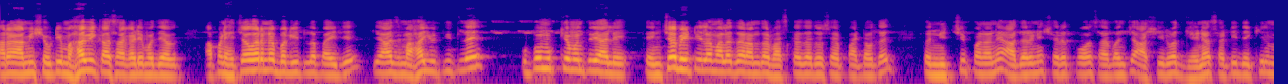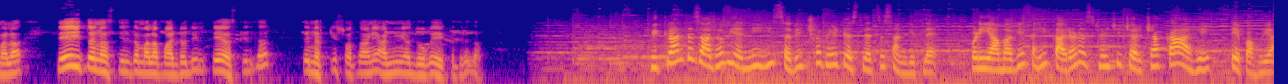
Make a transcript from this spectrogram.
कारण आम्ही शेवटी महाविकास आघाडीमध्ये आहोत. आपण ह्याच्यावरनं बघितलं पाहिजे की आज महायुतीतले उपमुख्यमंत्री आले त्यांच्या भेटीला मला जर आमदार भास्कर जाधव साहेब पाठवत आहेत तर निश्चितपणाने आदरणीय शरद पवार साहेबांचे आशीर्वाद घेण्यासाठी देखील मला ते इथं नसतील तर मला पाठवतील ते असतील तर ते नक्की स्वतः आणि आम्ही या दोघं एकत्र जाऊ. विक्रांत जाधव यांनी ही सदिच्छा भेट असल्याचं सांगितलंय. पण यामागे काही कारण असल्याची चर्चा का आहे ते पाहूया.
